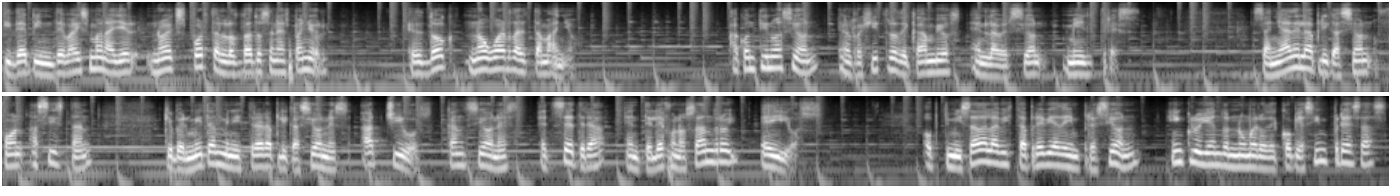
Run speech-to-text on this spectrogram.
y Depin Device Manager no exportan los datos en español. El dock no guarda el tamaño. A continuación, el registro de cambios en la versión 1003. Se añade la aplicación Phone Assistant que permite administrar aplicaciones, archivos, canciones, etc. en teléfonos Android e iOS optimizada la vista previa de impresión, incluyendo el número de copias impresas,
